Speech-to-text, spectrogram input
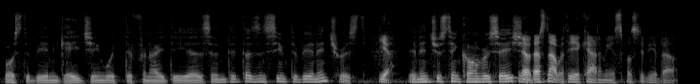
supposed to be engaging with different ideas, and it doesn't seem to be an interest. Yeah. an interesting conversation. No, that's not what the academy is supposed to be about.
